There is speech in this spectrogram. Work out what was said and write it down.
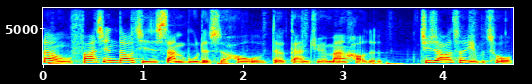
那我发现到其实散步的时候的感觉蛮好的。骑脚踏车也不错。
